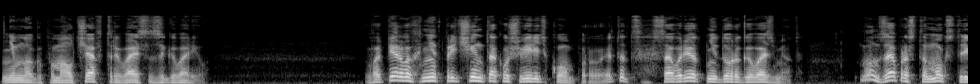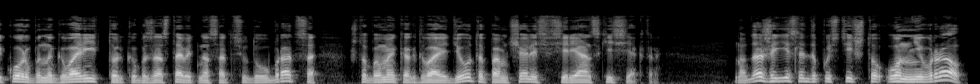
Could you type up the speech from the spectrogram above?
Немного помолчав, Тревайс заговорил. Во-первых, нет причин так уж верить Компору. Этот соврет, недорого возьмет. Он запросто мог с три короба наговорить, только бы заставить нас отсюда убраться, чтобы мы, как два идиота, помчались в сирианский сектор. Но даже если допустить, что он не врал,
